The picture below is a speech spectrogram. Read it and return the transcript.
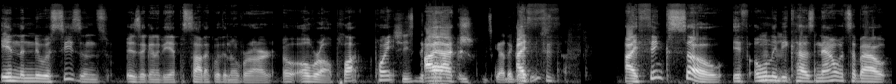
in the newest seasons, is it going to be episodic with an overall overall plot point? She's the I captain. actu- She's got go I th- I think so, if only Mhm. because now it's about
